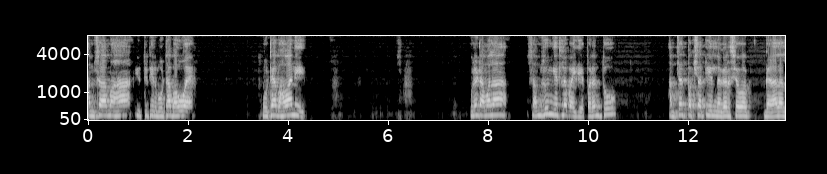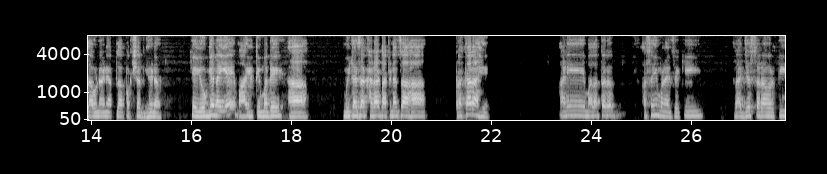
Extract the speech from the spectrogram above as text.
आमचा महायुतीतील मोठा भाऊ आहे. मोठ्या भावाने उलट आम्हाला समजून घेतलं पाहिजे. परंतु आमच्याच पक्षातील नगरसेवक गळाला लावणं आणि आपला पक्षात घेणं हे योग्य नाही आहे महायुतीमध्ये हा मिठाचा खडा टाकण्याचा हा प्रकार आहे. आणि मला तर असंही म्हणायचं की राज्यस्तरावरती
